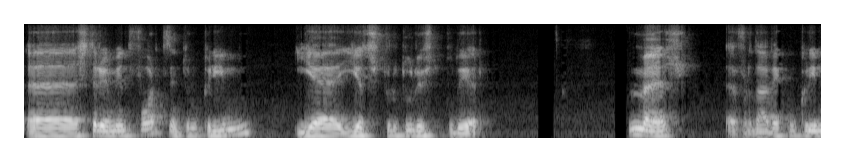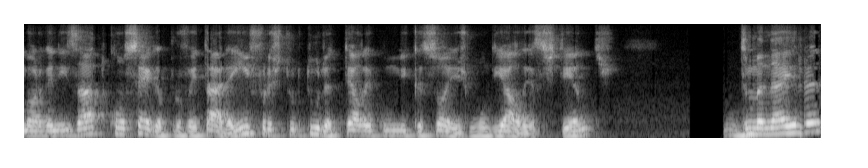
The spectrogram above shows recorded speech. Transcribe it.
uh, extremamente fortes entre o crime e, a, e as estruturas de poder. Mas a verdade é que o crime organizado consegue aproveitar a infraestrutura de telecomunicações mundial existentes de maneira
